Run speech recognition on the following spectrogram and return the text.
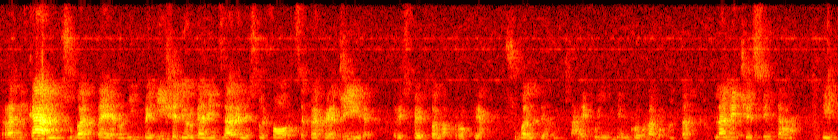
radicali il subalterno, gli impedisce di organizzare le sue forze per reagire rispetto alla propria subalternità. E quindi ancora una volta la necessità di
